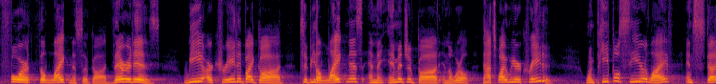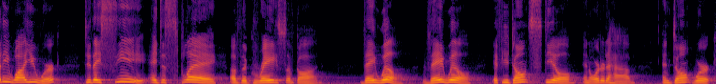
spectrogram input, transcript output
forth the likeness of God. There it is. We are created by God to be the likeness and the image of God in the world. That's why we are created. When people see your life, and study why you work, do they see a display of the grace of God? They will. They will if you don't steal in order to have and don't work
